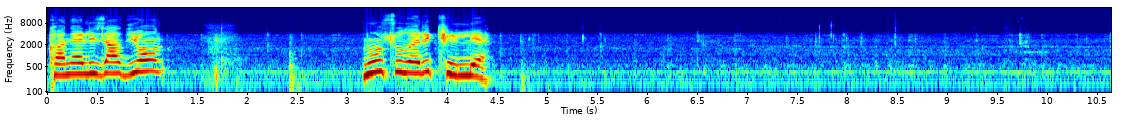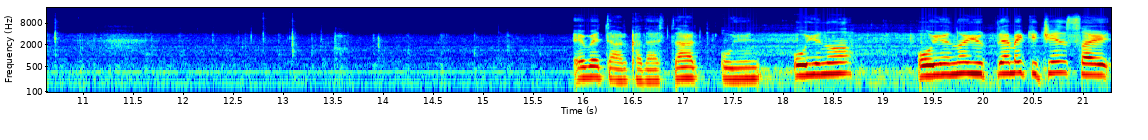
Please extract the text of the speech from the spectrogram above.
kanalizasyonun suları kirli. Evet arkadaşlar oyun oyunu oyunu yüklemek için say,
